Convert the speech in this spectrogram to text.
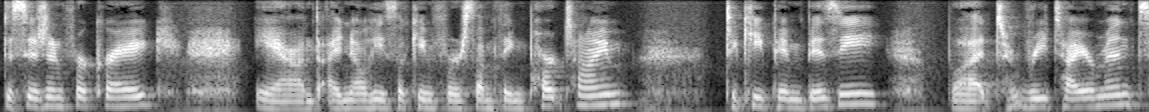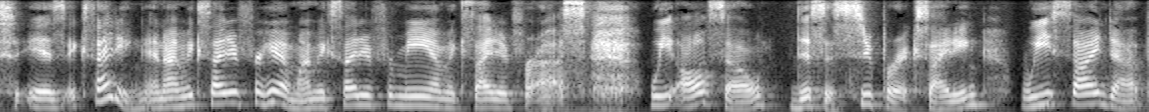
decision for Craig, and I know he's looking for something part time to keep him busy, but retirement is exciting and I'm excited for him. I'm excited for me. I'm excited for us. We also, this is super exciting. We signed up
